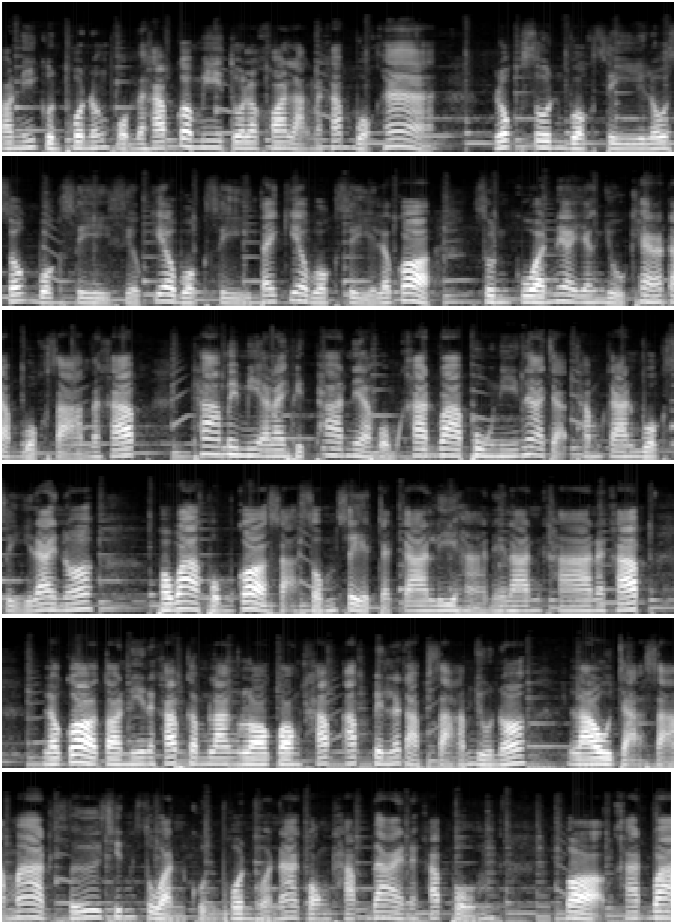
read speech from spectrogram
ตอนนี้ขุนพลของผมนะครับก็มีตัวละครหลักนะครับบวก 5 ลกซุนบวก 4 โลซกบวก 4 เสี่ยวเกี้ยวบวก 4 ใต้เกี้ยวบวก 4 แล้วก็ซุนกวนเนี่ยยังอยู่แค่ระดับบวก 3 นะครับ ถ้าไม่มีอะไรผิดพลาดเนี่ยผมคาดว่าพรุ่งนี้น่าจะทำการบวก 4 ได้เนาะ เพราะว่าผมก็สะสมเศษจากการรีหาในร้านค้านะครับแล้วก็ตอนนี้นะครับกำลังรอกองทัพอัพเป็นระดับ 3 อยู่เนาะ เราจะสามารถซื้อชิ้นส่วนขุนพลหัวหน้ากองทัพได้นะครับผม ก็คาดว่า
